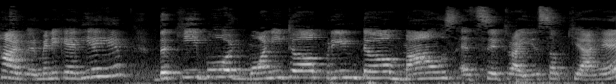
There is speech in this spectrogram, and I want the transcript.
hardware मैंने कह दिया ये। The keyboard monitor printer mouse etcetera ये सब क्या है?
